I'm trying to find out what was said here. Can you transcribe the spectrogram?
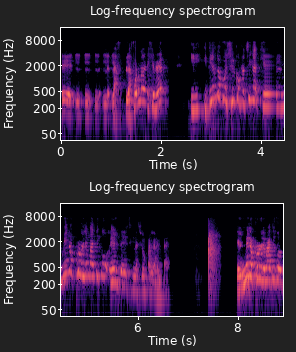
eh, la, forma de generar, y, y tiendo a coincidir con Francisca que el menos problemático es el de designación parlamentaria. El menos problemático,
